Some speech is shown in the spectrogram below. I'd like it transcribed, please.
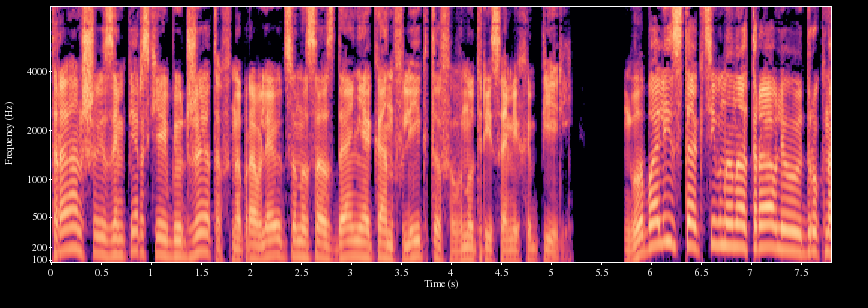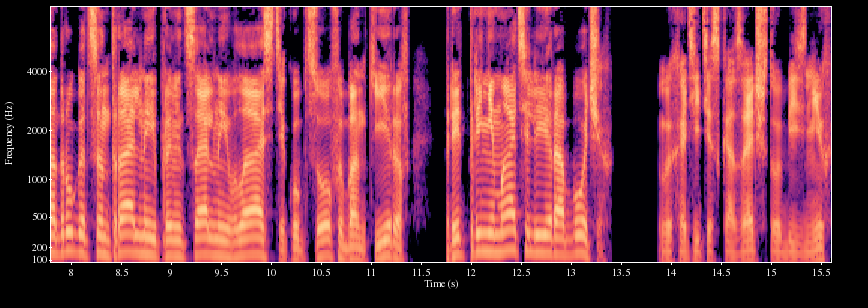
Транши из имперских бюджетов направляются на создание конфликтов внутри самих империй. Глобалисты активно натравливают друг на друга центральные и провинциальные власти, купцов и банкиров — предпринимателей и рабочих. Вы хотите сказать, что без них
